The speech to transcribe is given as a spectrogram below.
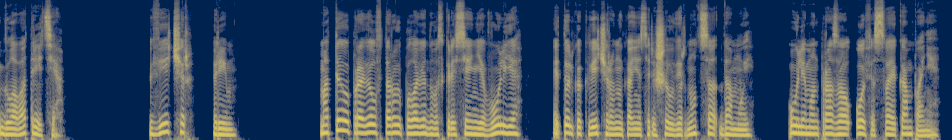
Глава третья. Вечер. Рим. Матео провел вторую половину воскресенья в Улье и только к вечеру наконец решил вернуться домой. Ульем он прозвал офис своей компании.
